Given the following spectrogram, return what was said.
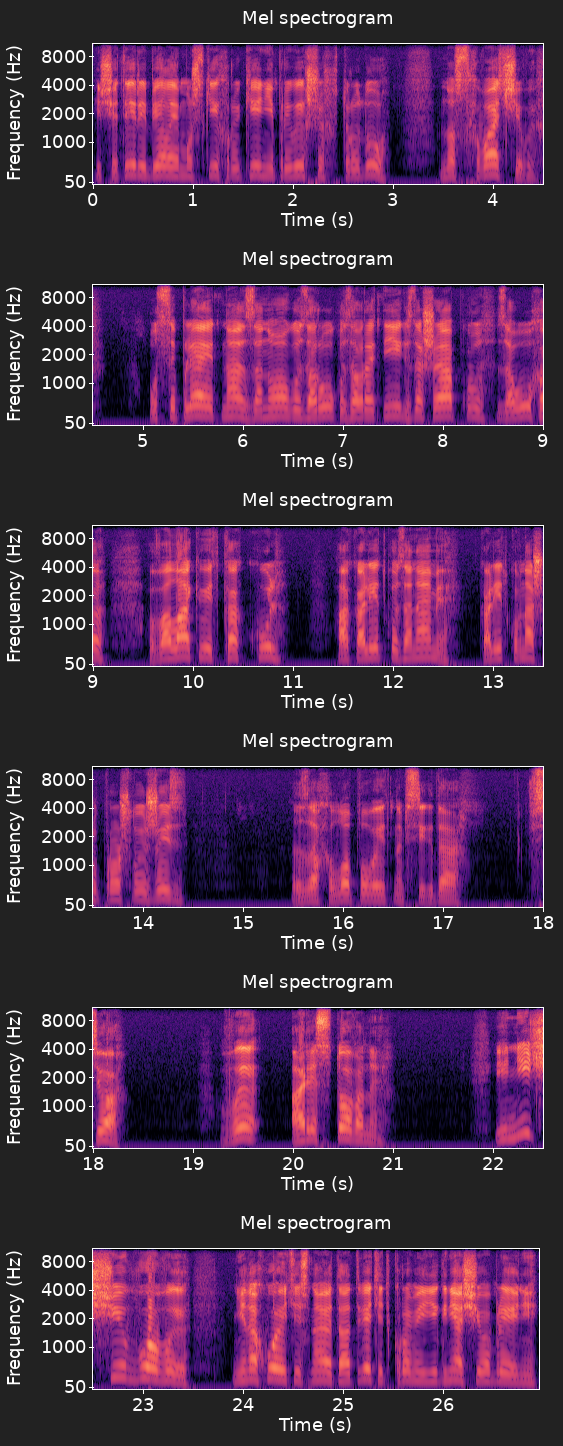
и четыре белые мужских руки, не привыкших к труду, но схватчивых, уцепляют нас за ногу, за руку, за воротник, за шапку, за ухо, волакивают, как куль, а калитку за нами, калитку в нашу прошлую жизнь, захлопывает навсегда. Все, вы арестованы. И ничего вы не находитесь на это ответить, кроме ягнящего блеяния.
